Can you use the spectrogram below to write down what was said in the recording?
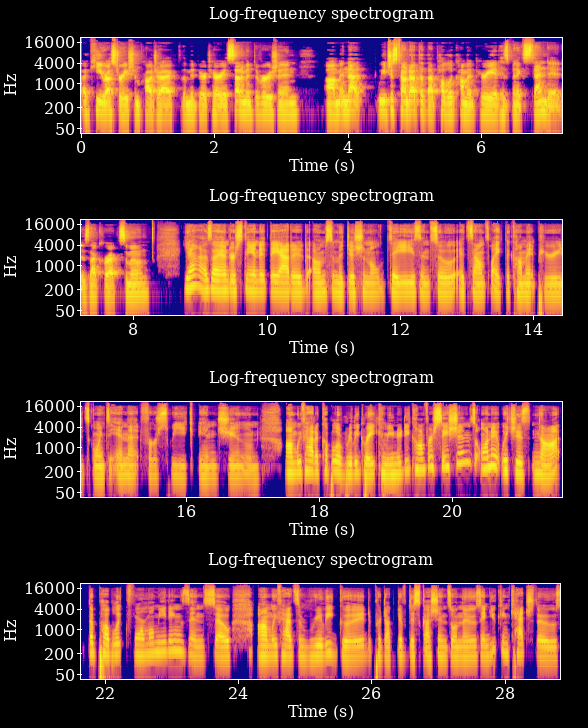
a, key restoration project, the Mid Barataria sediment diversion. Um, and that we just found out that that public comment period has been extended. Is that correct, Simone? Yeah, as I understand it, they added um, some additional days. And so it sounds like the comment period is going to end that first week in June. Um, we've had a couple of really great community conversations on it, which is not the public formal meetings. And so um, we've had some really good, productive discussions on those. And you can catch those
